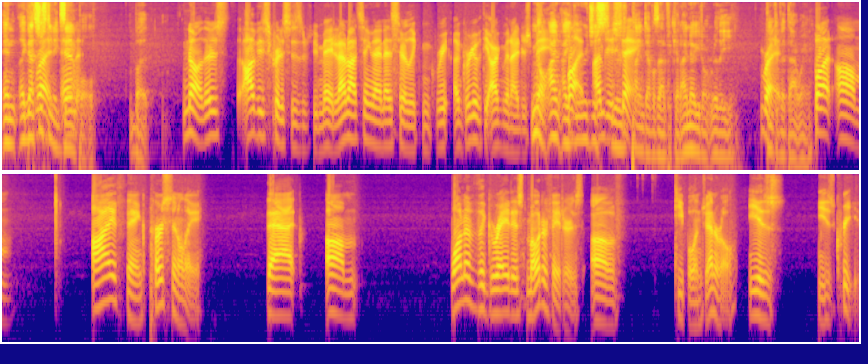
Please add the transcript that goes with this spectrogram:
And like that's just Right, an and- example. but No, there's obvious criticisms to be made, and I'm not saying that I necessarily can agree, agree with the argument I just no, made. I, I you were just, I'm just saying, playing devil's advocate. I know you don't really right? think of it that way. But um, I think personally that um, one of the greatest motivators of people in general is is greed.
